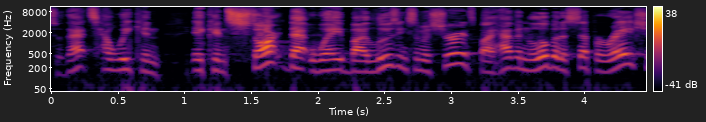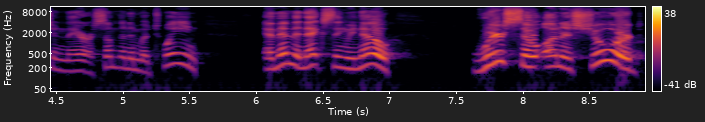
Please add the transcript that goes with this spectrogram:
So that's how we can, it can start that way by losing some assurance, by having a little bit of separation there or something in between. And then the next thing we know, we're so unassured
